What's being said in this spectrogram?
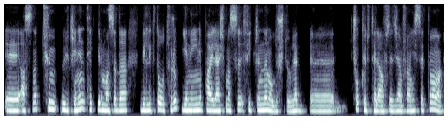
e, aslında tüm ülkenin tek bir masada birlikte oturup yemeğini paylaşması fikrinden oluştuğu. E, çok kötü telaffuz edeceğim şu an hissettim ama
